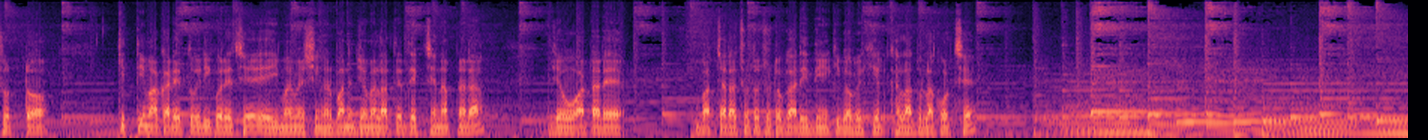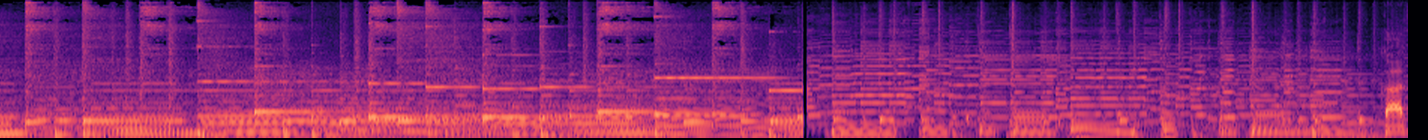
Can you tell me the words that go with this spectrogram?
ছোট্ট কৃত্রিম আকারে তৈরি করেছে এই ময়মনসিংহের বাণিজ্য মেলাতে, দেখছেন আপনারা। যে ওয়াটারে বাচ্চারা ছোট ছোট গাড়ি দিয়ে কীভাবে খেল খেলাধুলা করছে। কাজ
